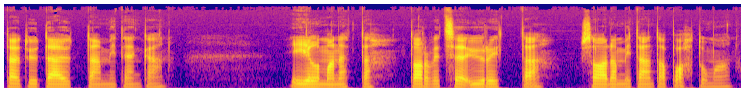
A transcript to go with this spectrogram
täytyy täyttää mitenkään. Ilman, että tarvitsee yrittää saada mitään tapahtumaan.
